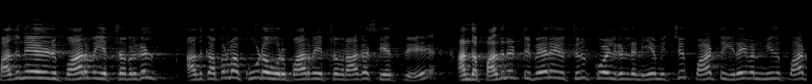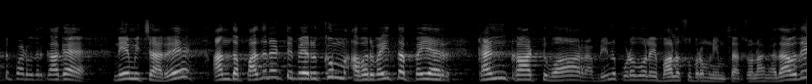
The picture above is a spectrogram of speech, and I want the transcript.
பதினேழு பார்வையற்றவர்கள் அதுக்கப்புறமா கூட ஒரு பார்வையற்றவராக சேர்த்து அந்த பதினெட்டு பேரை திருக்கோயில்களில் நியமித்து பாட்டு இறைவன் மீது பாட்டு பாடுவதற்காக நியமித்தார் அந்த பதினெட்டு பேருக்கும் அவர் வைத்த பெயர் கண் காட்டுவார் அப்படின்னு குடவோலை பாலசுப்ரமணியம் சார் சொன்னாங்க. அதாவது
